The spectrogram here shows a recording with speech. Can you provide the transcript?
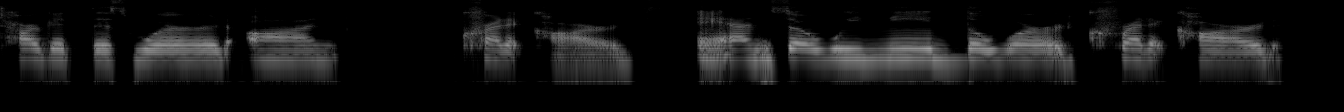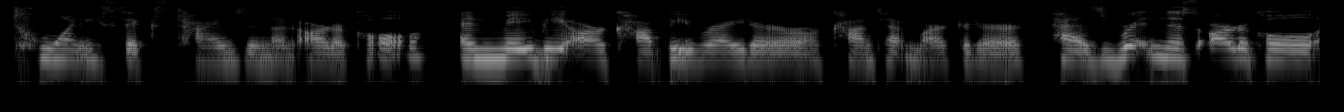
target this word on credit cards. And so we need the word credit card 26 times in an article. And maybe our copywriter or content marketer has written this article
